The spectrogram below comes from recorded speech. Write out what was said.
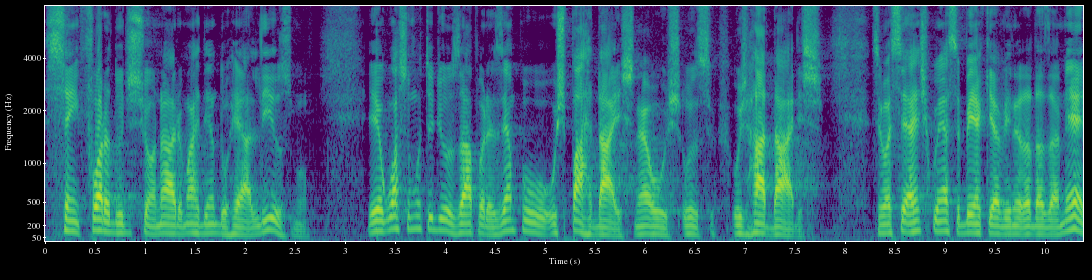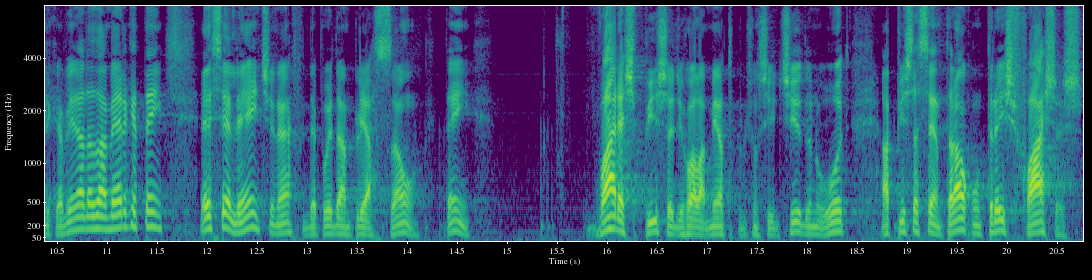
sem fora do dicionário, mais dentro do realismo, eu gosto muito de usar, por exemplo, os pardais, né, os, os, os radares. Se você, a gente conhece bem aqui a Avenida das Américas, a Avenida das Américas tem excelente, né, depois da ampliação, tem várias pistas de rolamento de um sentido no outro, a pista central com três faixas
